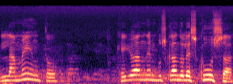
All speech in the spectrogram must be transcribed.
lamento que ellos anden buscando la excusa.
